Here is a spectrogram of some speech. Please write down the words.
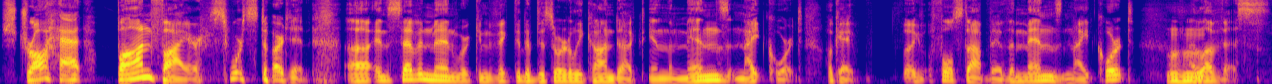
Straw hat bonfires were started, uh, and seven men were convicted of disorderly conduct in the men's night court. Okay, like, full stop there. The men's night court. I love this.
